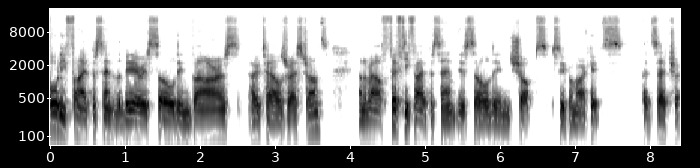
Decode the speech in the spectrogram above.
45% of the beer is sold in bars, hotels, restaurants, and about 55% is sold in shops, supermarkets, etc.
